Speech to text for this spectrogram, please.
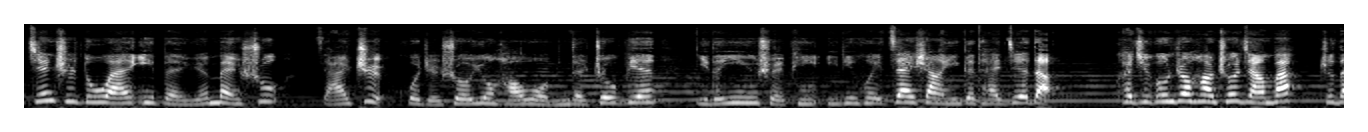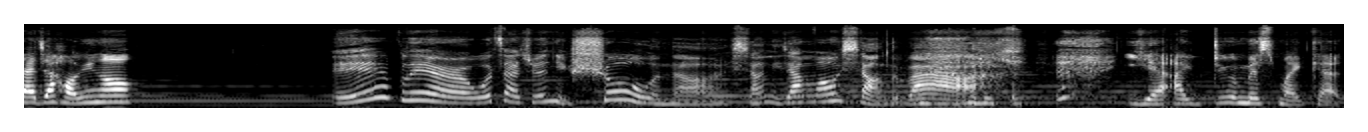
坚持读完一本原版书、杂志，或者说用好我们的周边，你的英语水平一定会再上一个台阶的。快去公众号抽奖吧，祝大家好运哦！哎，Blair，我咋觉得你瘦了呢？想你家猫想的吧？Yeah, I do miss my cat.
